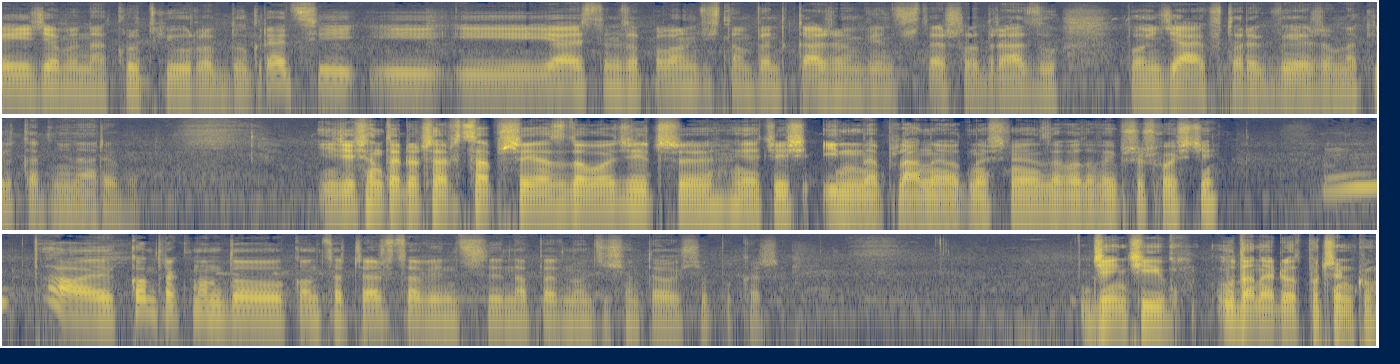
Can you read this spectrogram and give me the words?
jedziemy na krótki urlop do Grecji i, i ja jestem zapalony gdzieś tam wędkarzem, więc też od razu poniedziałek, wtorek wyjeżdżam na kilka dni na ryby. I 10 czerwca przyjazd do Łodzi, czy jakieś inne plany odnośnie zawodowej przyszłości? Mm, Tak, kontrakt mam do końca czerwca, więc na pewno 10 się pokaże. Dzięki, udanego odpoczynku.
